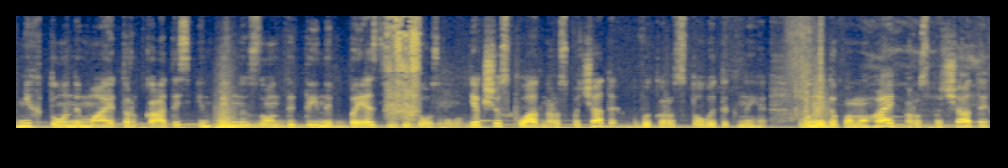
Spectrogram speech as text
Ніхто не має торкатись інтимних зон дитини без її дозволу. Якщо складно розпочати, використовуйте книги. Вони допомагають розпочати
